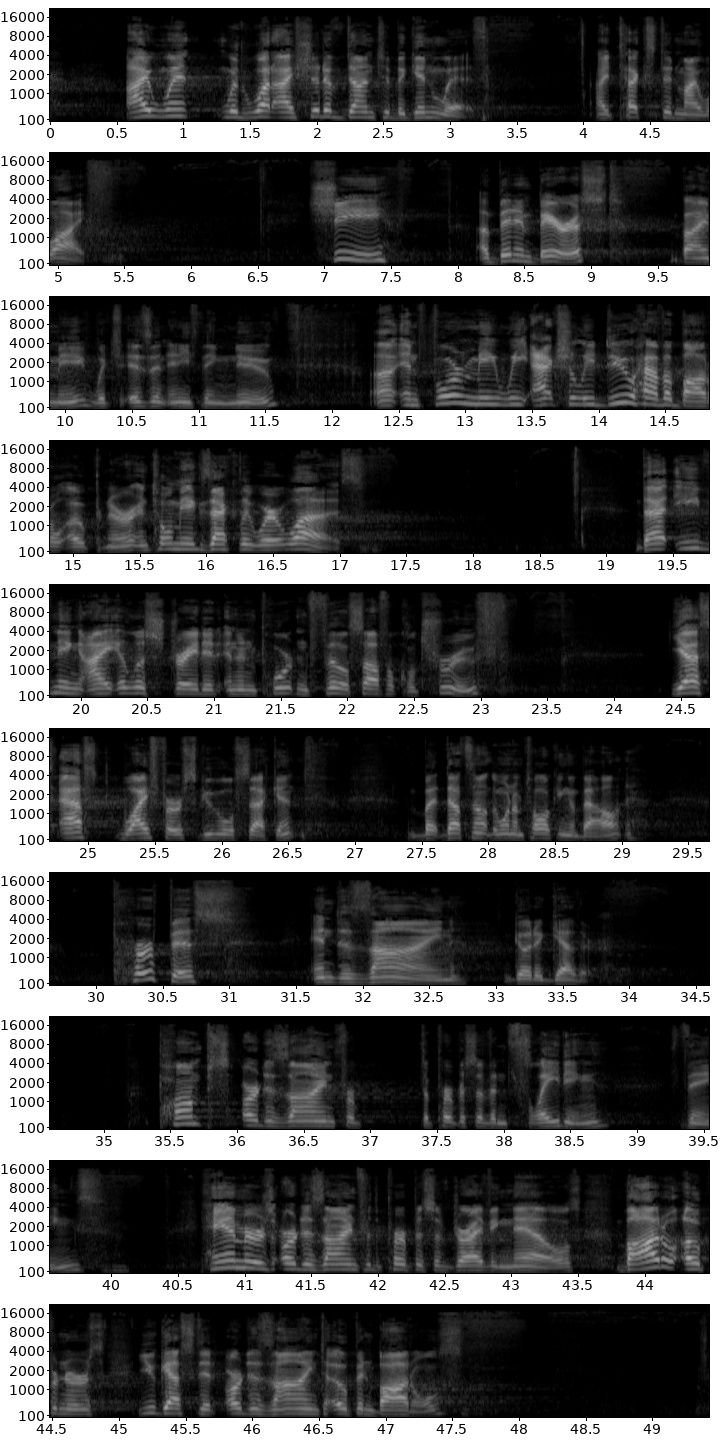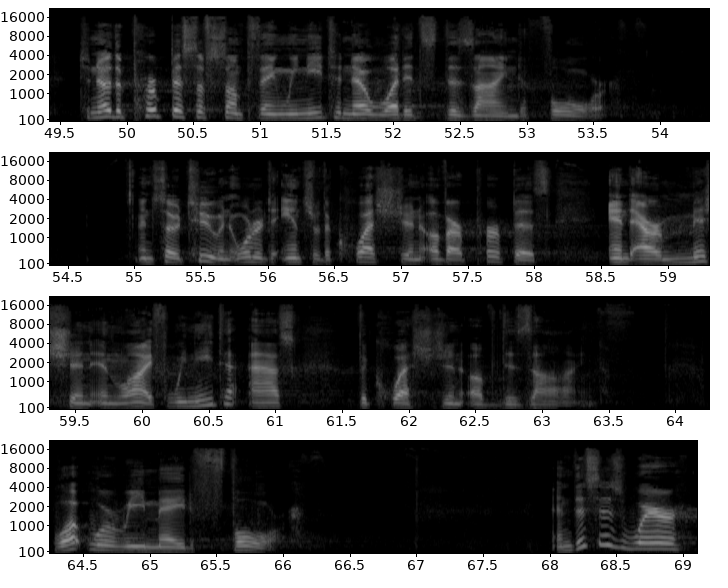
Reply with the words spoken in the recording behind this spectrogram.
I went with what I should have done to begin with. I texted my wife. She, a bit embarrassed by me, which isn't anything new, uh, informed me we actually do have a bottle opener and told me exactly where it was. That evening, I illustrated an important philosophical truth. Yes, ask why first, Google second, but that's not the one I'm talking about. Purpose and design go together. Pumps are designed for the purpose of inflating things. Hammers are designed for the purpose of driving nails. Bottle openers, you guessed it, are designed to open bottles. To know the purpose of something, we need to know what it's designed for. And so, too, in order to answer the question of our purpose and our mission in life, we need to ask the question of design. What were we made for? And this is where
